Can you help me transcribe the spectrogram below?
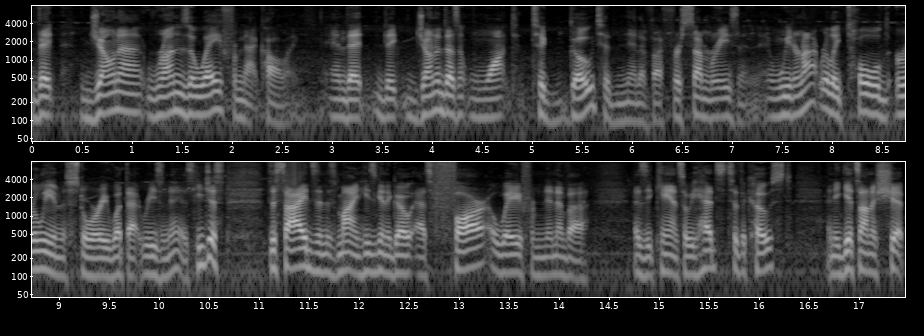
that Jonah runs away from that calling and that, that Jonah doesn't want to go to Nineveh for some reason. And we're not really told early in the story what that reason is. He just decides in his mind he's going to go as far away from Nineveh as he can. So he heads to the coast and he gets on a ship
